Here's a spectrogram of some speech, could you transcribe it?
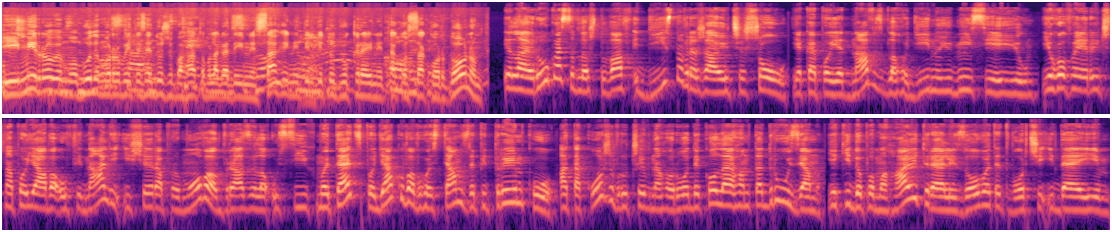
І ми робимо, будемо робити з дуже багато благодійних саги, не тільки тут в Україні, також за кордоном. Ілай Рукас влаштував дійсно вражаюче шоу, яке поєднав з благодійною місією. Його феєрична поява у фіналі і щира промова вразила усіх. Митець подякував гостям за підтримку, а також вручив нагороди колегам та друзям, які допомагають реалізовувати творчі ідеї.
